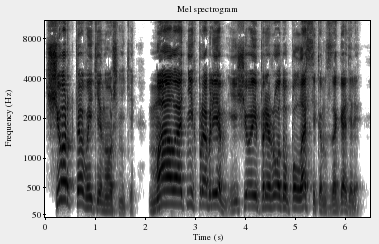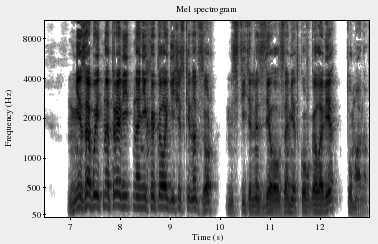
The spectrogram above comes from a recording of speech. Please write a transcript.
Чертовы киношники! Мало от них проблем, еще и природу пластиком загадили. Не забыть натравить на них экологический надзор, мстительно сделал заметку в голове Туманов.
